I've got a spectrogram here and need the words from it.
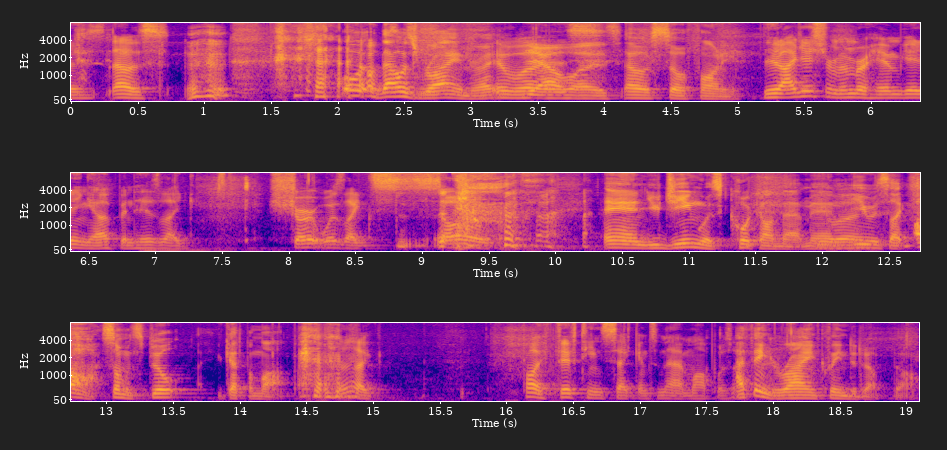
was that was oh, that was Ryan, right? it was. Yeah, it was. That was so funny. Dude, I just remember him getting up and his like shirt was like soaked. And Eugene was quick on that, man. was. He was like, "Oh, someone spilled. You got the mop." it was like probably 15 seconds, and that mop was. I think Ryan cleaned it up though.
